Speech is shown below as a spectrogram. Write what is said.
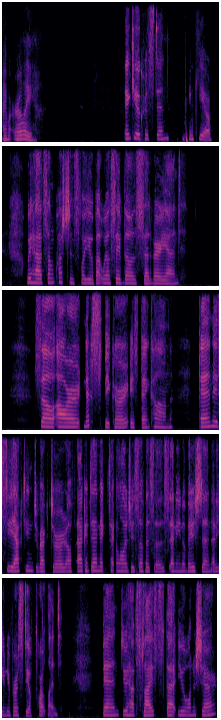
I'm early. Thank you, Kristen. Thank you. We have some questions for you, but we'll save those at the very end. So our next speaker is Ben Kang. Ben is the Acting Director of Academic Technology Services and Innovation at the University of Portland. Ben, do you have slides that you want to share?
